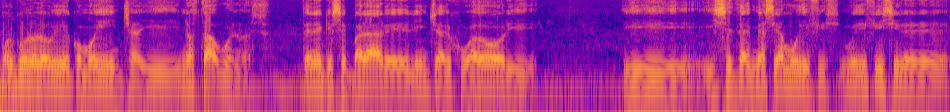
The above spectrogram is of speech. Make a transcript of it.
porque uno lo vive como hincha y no está bueno eso tener que separar el hincha del jugador y, y, se, me hacía muy difícil, muy difícil en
